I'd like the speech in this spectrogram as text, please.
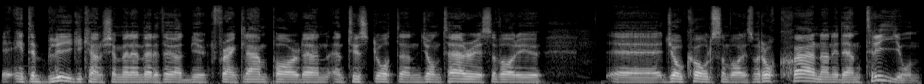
eh, inte blyg kanske, men en väldigt ödmjuk Frank Lampard, en, en tystlåten John Terry så var det ju eh, Joe Cole som var liksom rockstjärnan i den trion.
